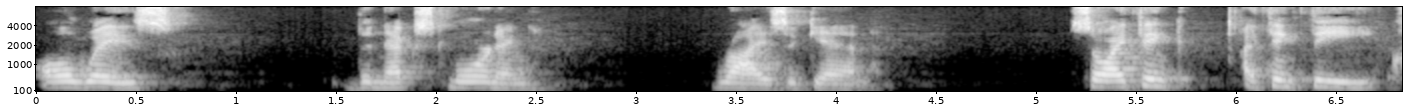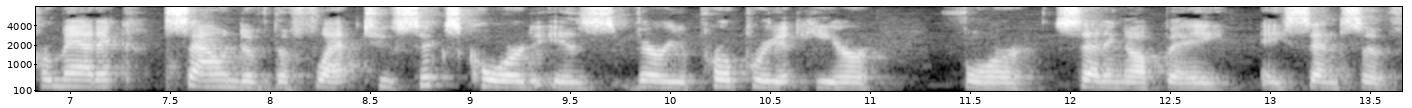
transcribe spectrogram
Always the next morning rise again. So I think I think the chromatic sound of the flat 2-6 chord is very appropriate here for setting up a, a sense of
